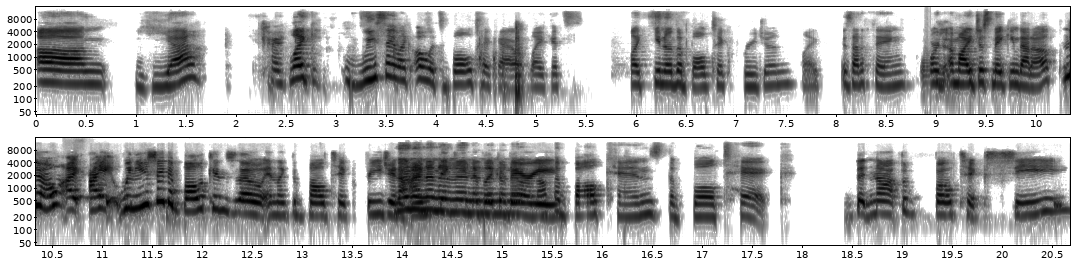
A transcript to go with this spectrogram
Um, yeah, Okay. like we say, like, oh, it's Baltic out. Like it's like you know the Baltic region. Like, is that a thing, or am I just making that up? No, I, I, when you say the Balkans though, and like the Baltic region, no, no, I'm no, no, thinking no, of no, like no, a very, not the Balkans, the Baltic, but not the Baltic Sea.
